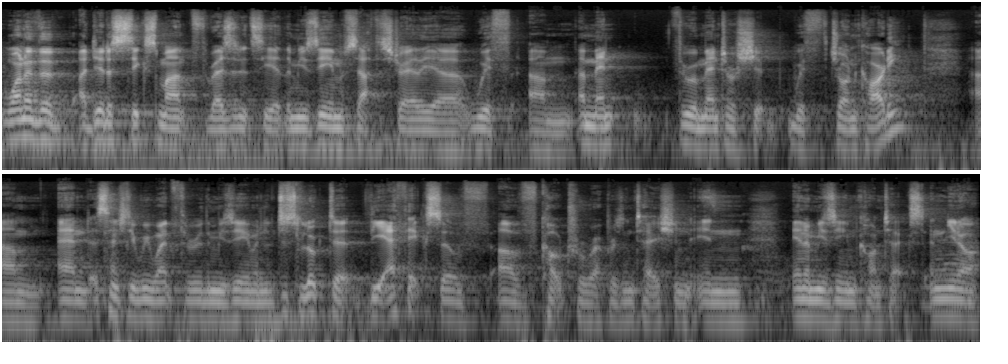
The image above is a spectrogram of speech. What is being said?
one of the, I did a six month residency at the Museum of South Australia with um, a men, through a mentorship with John Carty. Um, and essentially, we went through the museum and just looked at the ethics of, of cultural representation in, in a museum context. And, you know,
